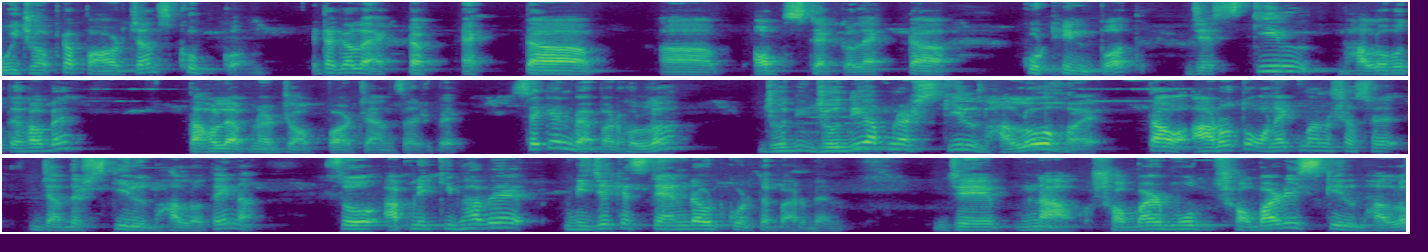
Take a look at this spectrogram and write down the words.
ওই জবটা পাওয়ার চান্স খুব কম। এটা গেল একটা একটা অবস্ট্যাকল একটা কঠিন পথ যে স্কিল ভালো হতে হবে, তাহলে আপনার জব পাওয়ার চান্স আসবে। সেকেন্ড ব্যাপার হলো, যদি যদি আপনার স্কিল ভালো হয়, তাও আরও তো অনেক মানুষ আছে যাদের স্কিল ভালো, তাই না? সো আপনি কীভাবে নিজেকে স্ট্যান্ড আউট করতে পারবেন? যে, না, সবার মধ্যে সবারই স্কিল ভালো,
